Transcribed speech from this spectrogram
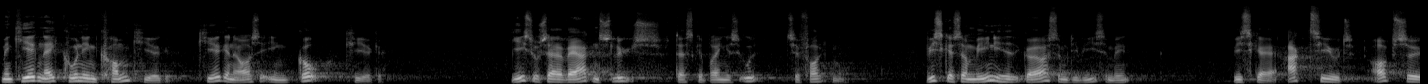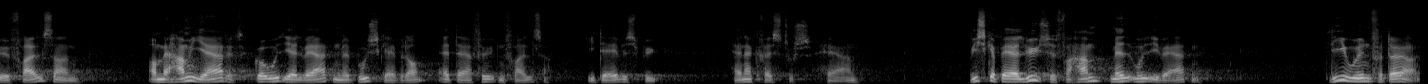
Men kirken er ikke kun en komkirke. Kirken er også en gå-kirke. Jesus er verdens lys, der skal bringes ud til folkene. Vi skal som menighed gøre som de vise mænd. Vi skal aktivt opsøge frelseren, og med ham i hjertet gå ud i alverden med budskabet om, at der er født en frelser i Davids by. Han er Kristus, Herren. Vi skal bære lyset fra ham med ud i verden. Lige uden for døren,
